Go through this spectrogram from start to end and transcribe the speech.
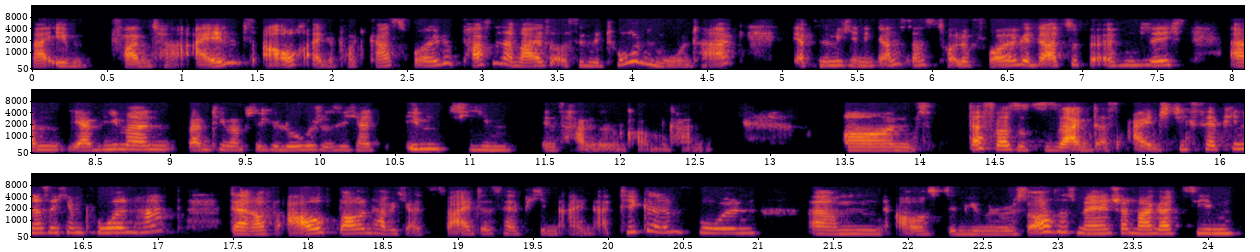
war eben Fanta 1 auch eine Podcast-Folge, passenderweise aus dem Methodenmontag. Ihr habt nämlich eine ganz, ganz tolle Folge dazu veröffentlicht, ähm, ja, wie man beim Thema psychologische Sicherheit im Team ins Handeln kommen kann. Und das war sozusagen das Einstiegshäppchen, das ich empfohlen habe. Darauf aufbauend habe ich als zweites Häppchen einen Artikel empfohlen ähm, aus dem Human Resources Manager Magazin,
